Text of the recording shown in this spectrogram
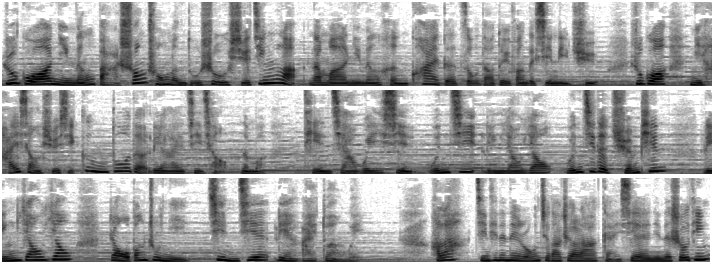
如果你能把双重冷读术学精了，那么你能很快地走到对方的心里去。如果你还想学习更多的恋爱技巧，那么。添加微信文姬零幺幺，文姬的全拼零幺幺，让我帮助你进阶恋爱段位。好啦，今天的内容就到这啦，感谢您的收听。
